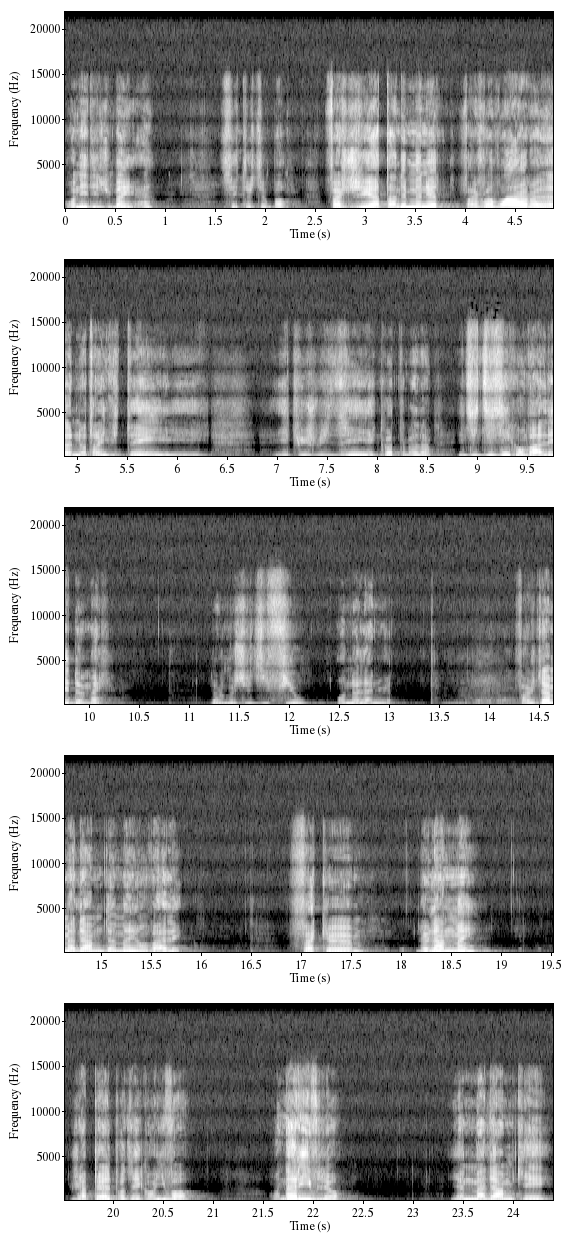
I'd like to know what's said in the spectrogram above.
On est des humains, hein? C'est bon. Fait que je dis, attendez une minute, je vais voir euh, notre invité. Et, puis je lui dis, écoute, madame, il dit, dis-y qu'on va aller demain. Là, je me suis dit, fiou, on a la nuit. Je dis à madame, demain, on va aller. Fait que le lendemain, j'appelle pour dire qu'on y va. On arrive là. Il y a une madame qui est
